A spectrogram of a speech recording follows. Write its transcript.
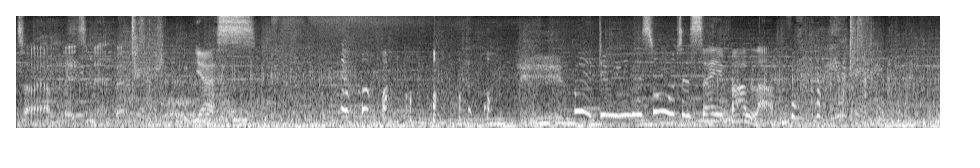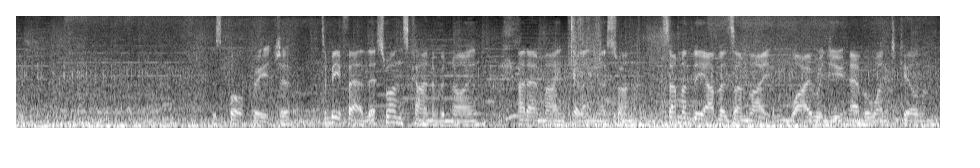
Sorry, I'm losing it a bit. Yes. We're doing this all to save our love. Poor creature. To be fair, this one's kind of annoying. I don't mind killing this one. Some of the others I'm like, why would you ever want to kill them?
